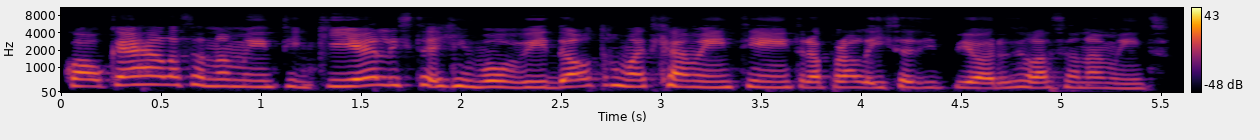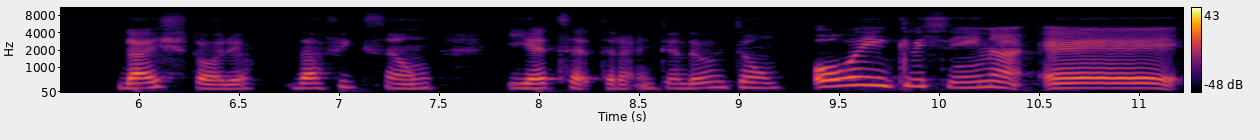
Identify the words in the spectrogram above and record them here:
qualquer relacionamento em que ele esteja envolvido automaticamente entra para a lista de piores relacionamentos da história, da ficção e etc, entendeu? Então, Owen e Cristina, é,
